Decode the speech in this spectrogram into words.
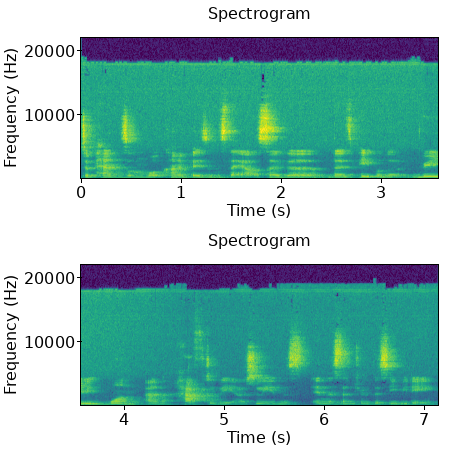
depends on what kind of business they are. So the there's people that really want and have to be actually in this in the center of the CBD.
